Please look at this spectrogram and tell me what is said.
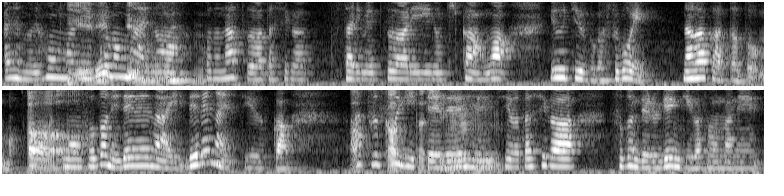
あでもねほんまにこの前のこの夏私が2人目つわりの期間は YouTube がすごい長かったと思う。もう外に出れない出れないっていうか暑すぎて出れへん。し、私が外に出る元気がそんなに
